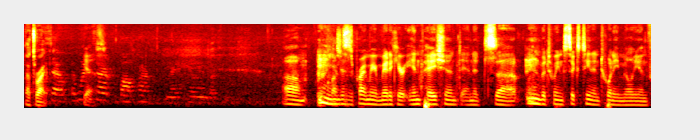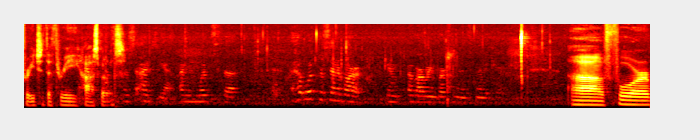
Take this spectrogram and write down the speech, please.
That's right. So what's Yes. our ballpark Medicare reimbursement? Um, This is primary Medicare inpatient, and it's uh, between 16 and 20 million for each of the three hospitals. Perc- I- Yeah, I mean, what's the, how- what percent of our, of our reimbursement is Medicare? Uh, For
